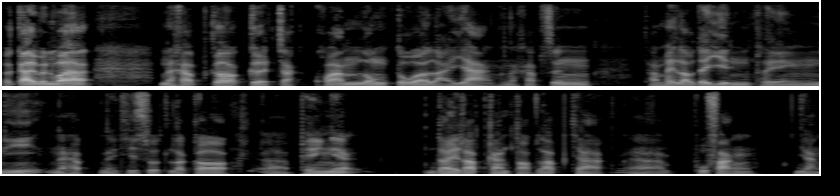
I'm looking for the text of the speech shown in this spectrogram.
ก็กลายเป็นว่านะครับ ก็เกิดจากความลงตัวหลายอย่างนะครับ ซึ่งทำให้เราได้ยินเพลงนี้นะครับ ในที่สุดแล้วก็เพลงนี้ ได้รับการตอบรับจากผู้ฟังอย่าง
